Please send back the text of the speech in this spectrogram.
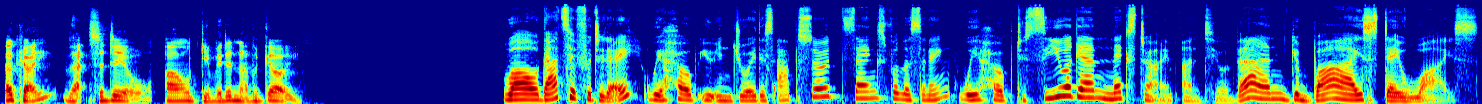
Okay, that's a deal. I'll give it another go. Well, that's it for today. We hope you enjoyed this episode. Thanks for listening. We hope to see you again next time. Until then, goodbye. Stay wise.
